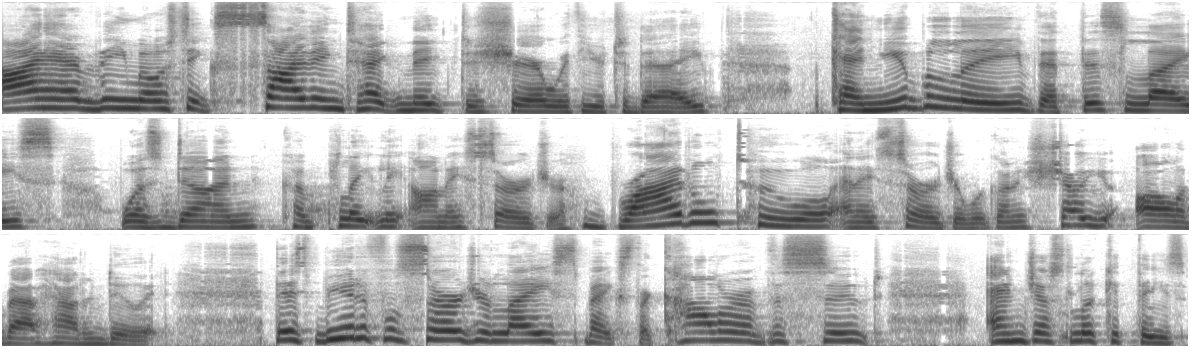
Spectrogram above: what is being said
I have the most exciting technique to share with you today. Can you believe that this lace was done completely on a serger? Bridal tulle and a serger. We're going to show you all about how to do it. This beautiful serger lace makes the collar of the suit and just look at these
